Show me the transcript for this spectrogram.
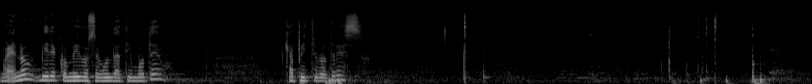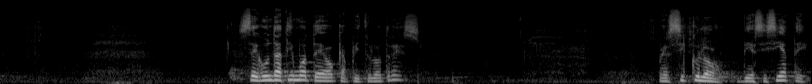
Bueno, mire conmigo 2 Timoteo, capítulo 3. Segunda Timoteo capítulo 3, versículo 17.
